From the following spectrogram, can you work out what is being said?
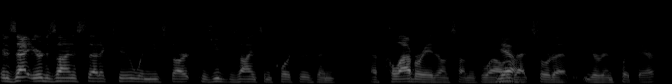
And is that your design aesthetic too when you start because you've designed some courses and have collaborated on some as well. Yeah. Is that sort of your input there?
